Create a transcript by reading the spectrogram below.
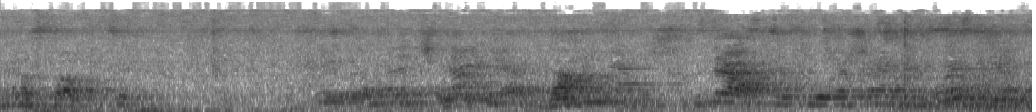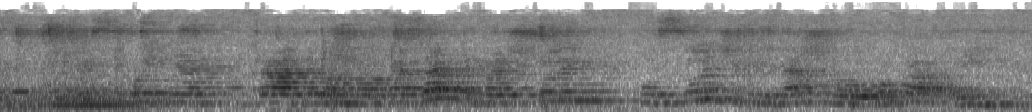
красавцы. Ну что, мы начинаем, да? Да. Здравствуйте, уважаемые гости. Мы сегодня рады вам показать небольшой кусочек из нашего урока ритма.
